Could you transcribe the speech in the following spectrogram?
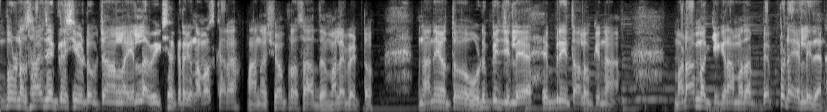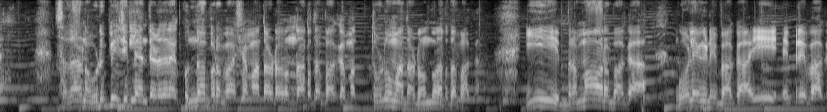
ಸಂಪೂರ್ಣ ಸಹಜ ಕೃಷಿ ಯೂಟ್ಯೂಬ್ ಚಾನಲ್ನ ಎಲ್ಲ ವೀಕ್ಷಕರಿಗೆ ನಮಸ್ಕಾರ. ನಾನು ಶಿವಪ್ರಸಾದ್ ಮಲೆಬೆಟ್ಟು. ನಾನಿವತ್ತು ಉಡುಪಿ ಜಿಲ್ಲೆಯ ಹೆಬ್ರಿ ತಾಲೂಕಿನ ಮಡಾಮಕ್ಕಿ ಗ್ರಾಮದ ಬೆಪ್ಪಡೆಯಲ್ಲಿದ್ದೇನೆ ಸಾಧಾರಣ ಉಡುಪಿ ಜಿಲ್ಲೆ ಅಂತ ಹೇಳಿದ್ರೆ ಕುಂದಾಪುರ ಭಾಷೆ ಮಾತಾಡೋ ಒಂದು ಅರ್ಧ ಭಾಗ ಮತ್ತು ತುಳು ಮಾತಾಡೋ ಒಂದು ಅರ್ಧ ಭಾಗ. ಈ ಬ್ರಹ್ಮಾವರ ಭಾಗ, ಗೋಳಿಯಂಗಡಿ ಭಾಗ, ಈ ಹೆಬ್ರಿ ಭಾಗ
